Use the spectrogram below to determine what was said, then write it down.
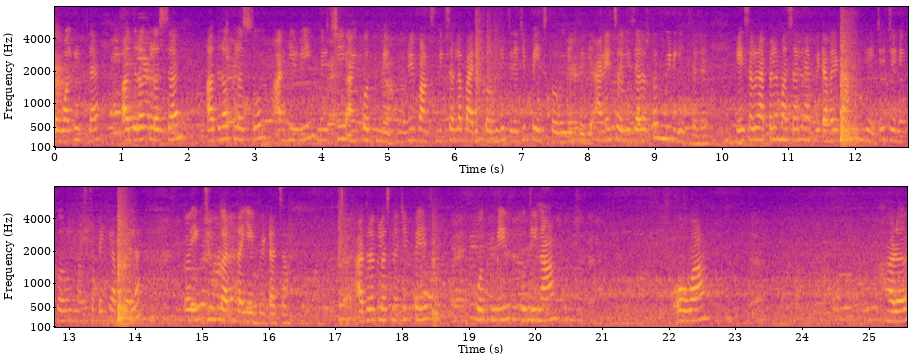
ओवा घेतला आहे अद्रक लसण अद्रक लसूण आणि हिरवी मिरची आणि कोथिंबीर. मी मिक्सरला बारीक करून घेतलेली जी पेस्ट करून घेतलेली आणि चवीसारखं मीठ घेतलेलं आहे. हे सगळे आपल्याला मसाले ह्या पिठामध्ये टाकून घ्यायचे जेणेकरून मस्तपैकी आपल्याला एक जीव करता येईल पिठाचा. अद्रक लसणाची पेस्ट कोथमीर पुदिना ओवा हळद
